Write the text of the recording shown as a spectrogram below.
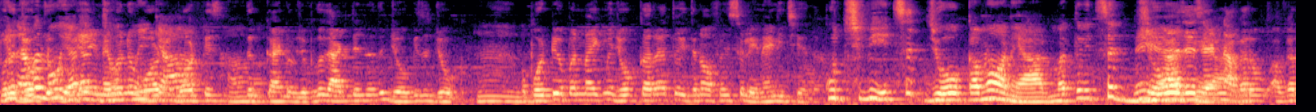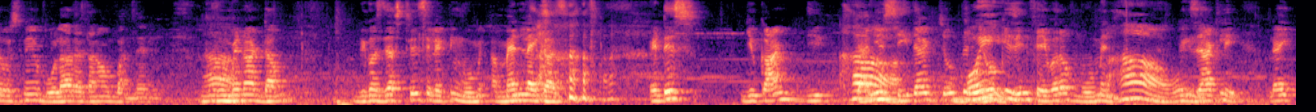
पूरा joke know यार, what क्या- what is हाँ। the kind of joke because at the end of the joke is a joke हम्म। और पोएट्री ओपन माइक में जोक कर रहा है तो इतना ऑफेंस तो लेना ही नहीं चाहिए था कुछ भी it's a joke come on यार मतलब it's a joke as I said ना अगर अगर उसने बोला रहता ना वो बंदे ने हाँ। women are dumb because they are still selecting women uh, men like us it is you can't you, हाँ, can you हाँ। see that joke the joke is in favor of women हाँ exactly like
